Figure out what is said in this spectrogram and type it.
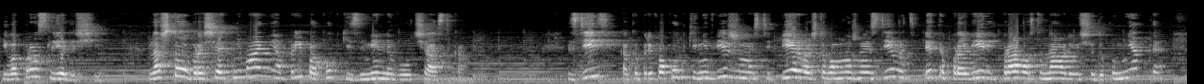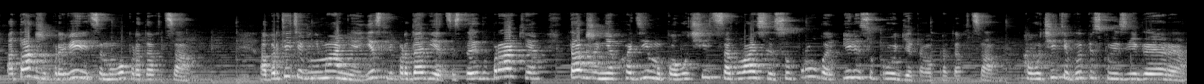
И вопрос следующий. На что обращать внимание при покупке земельного участка? Здесь, как и при покупке недвижимости, первое, что вам нужно сделать, это проверить правоустанавливающие документы, а также проверить самого продавца. Обратите внимание, если продавец состоит в браке, также необходимо получить согласие супруга или супруги этого продавца. Получите выписку из ЕГРН.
